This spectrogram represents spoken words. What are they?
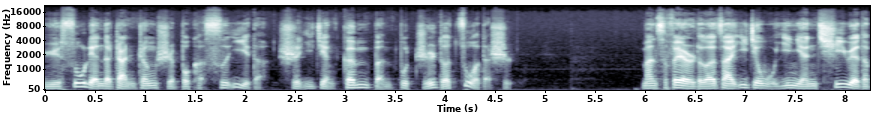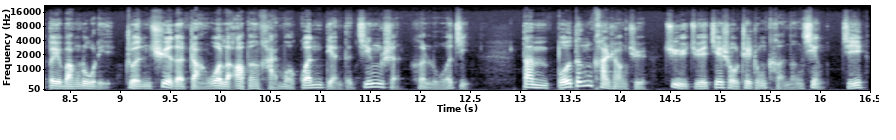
与苏联的战争是不可思议的，是一件根本不值得做的事。”曼斯菲尔德在一九五一年七月的备忘录里准确地掌握了奥本海默观点的精神和逻辑，但伯登看上去拒绝接受这种可能性，即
